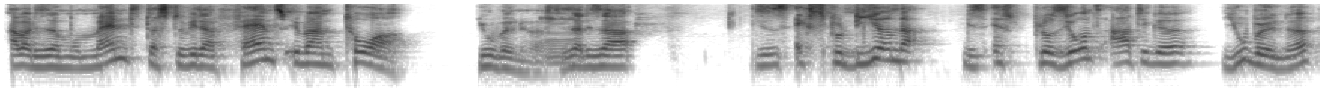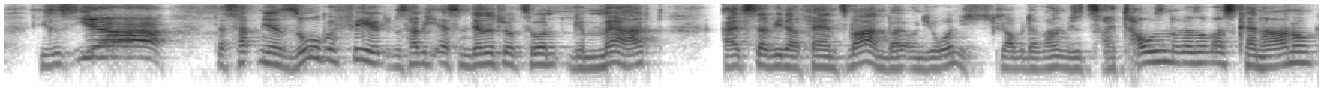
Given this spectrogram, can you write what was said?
aber dieser Moment, dass du wieder Fans über ein Tor jubeln hörst, Mhm. dieser, dieser, dieses explodierende, dieses explosionsartige Jubelnde, dieses Ja, das hat mir so gefehlt und das habe ich erst in der Situation gemerkt, als da wieder Fans waren bei Union. Ich glaube, da waren diese 2000 oder sowas, keine Ahnung.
